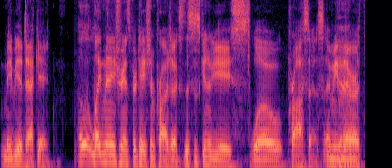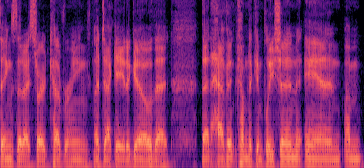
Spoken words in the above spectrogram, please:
maybe a decade. Uh, like many transportation projects, this is going to be a slow process. I mean, yeah. there are things that I started covering a decade ago that that haven't come to completion, and I'm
